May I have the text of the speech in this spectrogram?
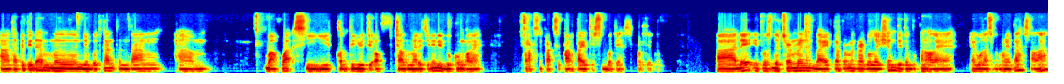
uh, tapi tidak menyebutkan tentang um, bahwa si continuity of child marriage ini didukung oleh fraksi-fraksi partai tersebut ya, seperti itu. Uh, D, it was determined by government regulation, ditentukan oleh regulasi pemerintah, salah.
